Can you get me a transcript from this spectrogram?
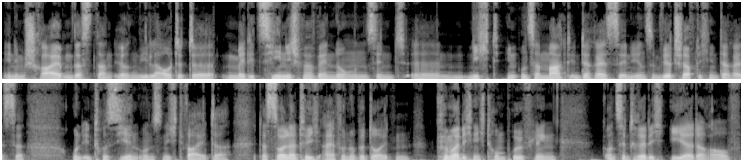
in dem Schreiben, das dann irgendwie lautete, medizinische Verwendungen sind äh, nicht in unserem Marktinteresse, in unserem wirtschaftlichen Interesse und interessieren uns nicht weiter. Das soll natürlich einfach nur bedeuten, kümmere dich nicht drum, Prüfling, konzentriere dich eher darauf,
